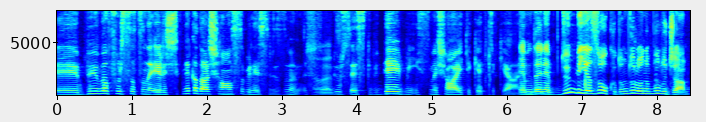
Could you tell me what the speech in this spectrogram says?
e, büyüme fırsatına eriştik. Ne kadar şanslı bir nesiliz değil mi? Müslüm Evet. Gürses gibi dev bir isme şahitlik ettik yani. Hem de ne? Dün bir yazı okudum. Dur onu bulacağım.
